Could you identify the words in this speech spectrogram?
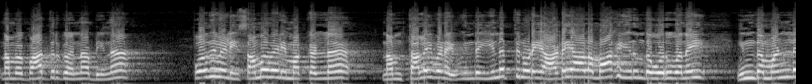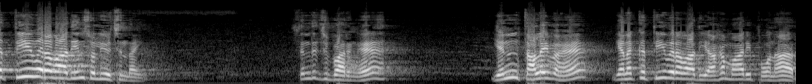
நம்ம பார்த்துருக்கோம் என்ன அப்படின்னா பொதுவெளி சமவெளி மக்கள்ல நம் தலைவனை இந்த இனத்தினுடைய அடையாளமாக இருந்த ஒருவனை இந்த மண்ணில் தீவிரவாதின்னு சொல்லி வச்சிருந்தாங்க. சிந்திச்சு பாருங்க. என் தலைவன் எனக்கு தீவிரவாதியாக மாறி போனார்.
